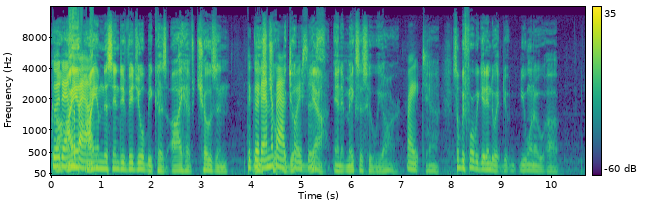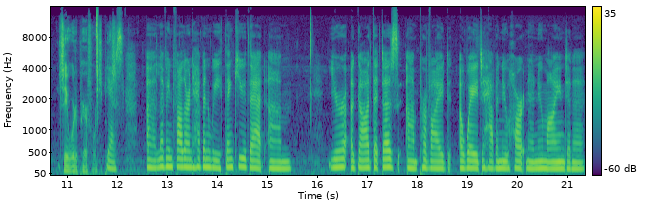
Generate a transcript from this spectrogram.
good and I the am, bad. I am this individual because I have chosen the good and the cho- bad the good, choices. Yeah, and it makes us who we are. Right. Yeah. So before we get into it, do, do you want to uh, say a word of prayer for us, please? Yes. Uh, loving Father in heaven, we thank you that um, you're a God that does um, provide a way to have a new heart and a new mind and a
